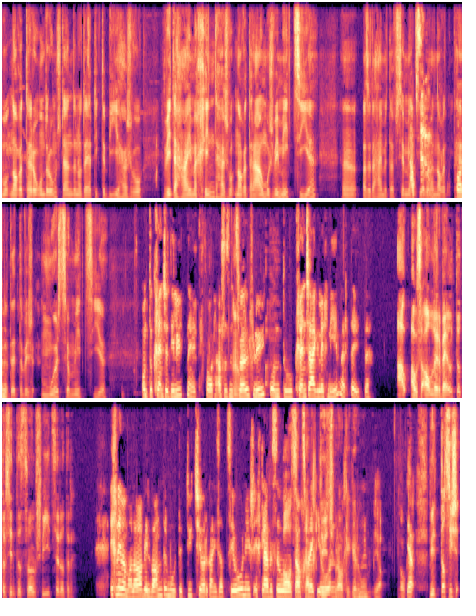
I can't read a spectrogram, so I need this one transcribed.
wo du nachher unter Umständen noch derartig dabei hast, wo wie daheim ein Kind hast, wo du nachher auch musst, wie mitziehen musst. Äh, also daheim darfst du ja mitziehen, aber wenn du nachher dort bist, musst du ja mitziehen. Und du kennst ja die Leute nicht. Also es sind zwölf ja. Leute und du kennst eigentlich niemanden dort. Aus aller Welt oder sind das zwölf Schweizer? Oder? Ich nehme mal an, weil Wandermut eine deutsche Organisation ist. Ich glaube so ah, Dachregion. deutschsprachiger Raum, mhm. ja. Okay. ja. Weil das ist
